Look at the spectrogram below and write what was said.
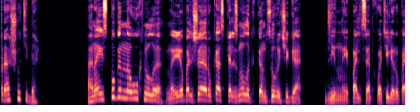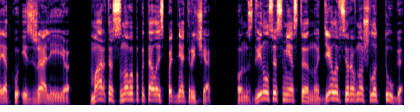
«Прошу тебя», она испуганно ухнула, но ее большая рука скользнула к концу рычага. Длинные пальцы обхватили рукоятку и сжали ее. Марта снова попыталась поднять рычаг. Он сдвинулся с места, но дело все равно шло туго.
